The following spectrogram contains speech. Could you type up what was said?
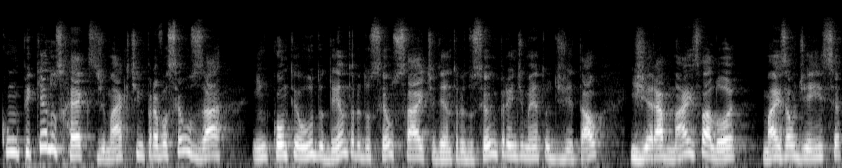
com pequenos hacks de marketing para você usar em conteúdo dentro do seu site, dentro do seu empreendimento digital e gerar mais valor, mais audiência,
